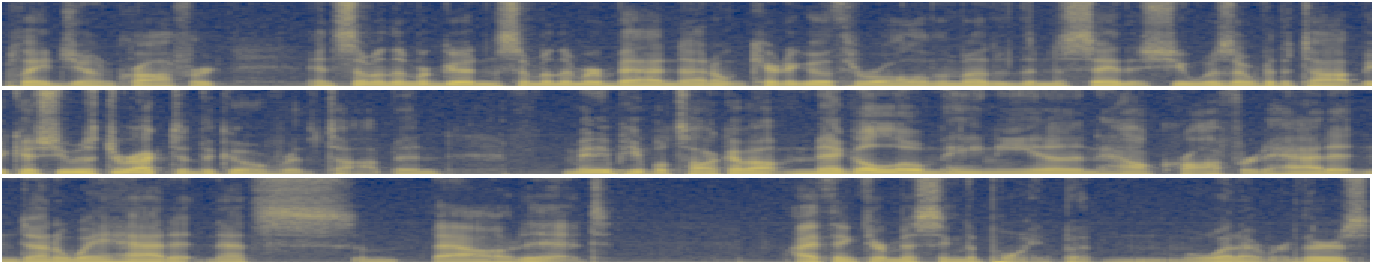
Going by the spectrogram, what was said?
played Joan Crawford. And some of them are good and some of them are bad. And I don't care to go through all of them other than to say that she was over the top because she was directed to go over the top. And many people talk about megalomania and how Crawford had it and Dunaway had it, and that's about it. I think they're missing the point, but whatever. There's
